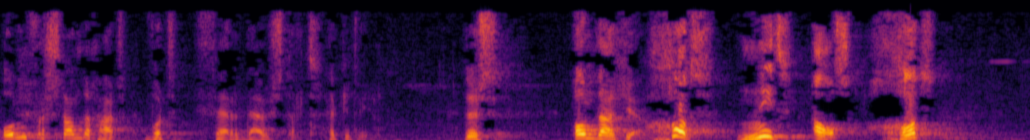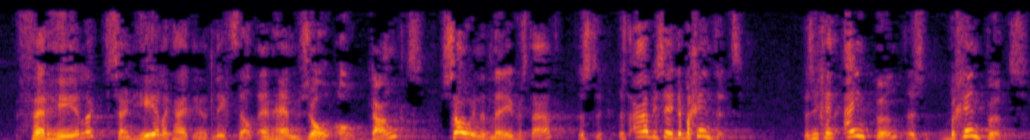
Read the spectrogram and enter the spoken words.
onverstandig hart wordt verduisterd. Heb je het weer. Dus omdat je God niet als God verheerlijkt, zijn heerlijkheid in het licht stelt en hem zo ook dankt, zo in het leven staat. Dus, dus het ABC, daar begint het. Dat is geen eindpunt, dat is beginpunt.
